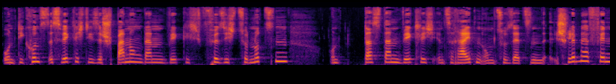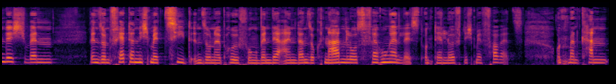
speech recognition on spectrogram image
Und die Kunst ist wirklich, diese Spannung dann wirklich für sich zu nutzen und das dann wirklich ins Reiten umzusetzen. Schlimmer finde ich, wenn, wenn so ein Pferd dann nicht mehr zieht in so einer Prüfung, wenn der einen dann so gnadenlos verhungern lässt und der läuft nicht mehr vorwärts. Und man kann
